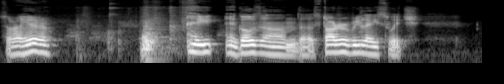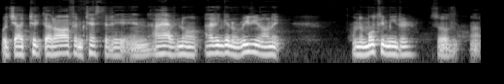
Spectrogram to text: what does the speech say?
So right here, it goes um the starter relay switch, which I took that off and tested it, and I have no, I didn't get no reading on it on the multimeter. So uh,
